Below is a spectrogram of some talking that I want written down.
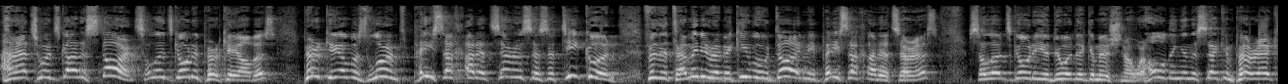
and that's where it's got to start. So let's go to Pirkei Avos. Pirkei Avos learned Pesach Aretzeres as a tikkun for the Tamidi Rebbe Kiva who died me Pesach Aretzeres. So let's go to Yedua the Commissioner. We're holding in the second parak.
